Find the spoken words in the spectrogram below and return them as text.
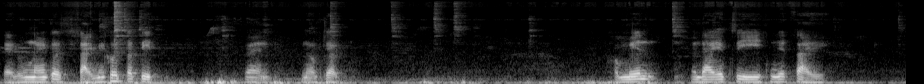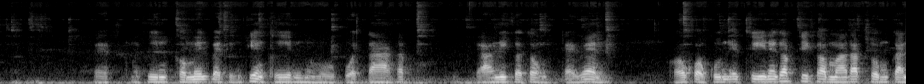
แต่ลุงนั้นก็ใส่ไม่ค่อยติดแว่นนอกจาก คอมเมนต์บรรดาเอฟซีถึงจะใส่แต่เมื่อคืนคอมเมนต์ไปถึงเที่ยงคืนโอ้โหปวดตาครับเช้านี้ก็ต้องใส่แว่น ขอขอบคุณเอฟซีนะครับ ที่เข้ามารับชมกัน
